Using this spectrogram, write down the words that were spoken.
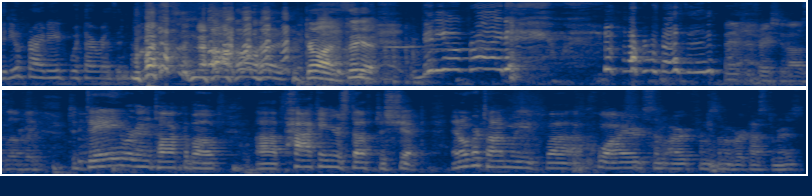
Video Friday with ArtResin. What? No way. Go on, sing it. Video Friday with ArtResin. Thank you, Tracy. That was lovely. Today we're going to talk about uh, packing your stuff to ship. And over time, we've uh, acquired some art from some of our customers.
